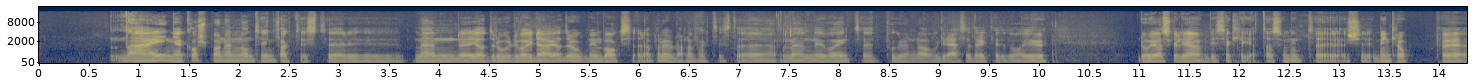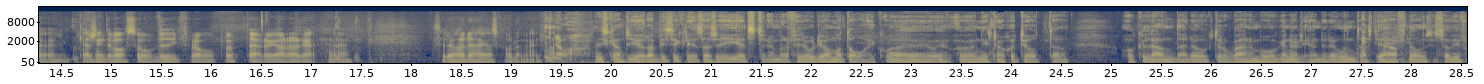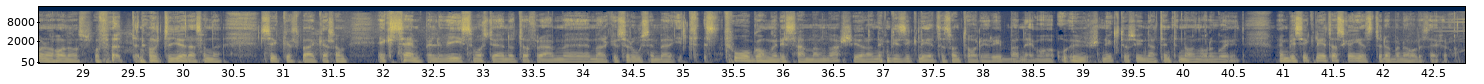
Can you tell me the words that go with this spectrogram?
Nej, inga korsband eller någonting faktiskt. Eh, men jag drog, det var ju där jag drog min baksida på Rudalen faktiskt. Eh, men det var inte på grund av gräset riktigt. Det var ju då jag skulle göra en bicicleta alltså som inte, min kropp eh, kanske inte var så vig för att hoppa upp där och göra det. Så det var där jag skadade mig. Ja, vi ska inte göra bicykleta alltså, i Edströmmar för det gjorde jag mot AIK 1978 och landade och drog armbågen ur leden. Det är det ondaste jag haft någonsin. Så vi får nog hålla oss på fötterna och inte göra sådana cykelsparkar som exempelvis måste jag ändå ta fram Markus Marcus Rosenberg. Två gånger i samma match gör han en bicykleta som tar i ribban. Det var ursnyggt och synd att inte någon av dem går in. Men bicykleta ska elströmmarna hålla sig ifrån.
